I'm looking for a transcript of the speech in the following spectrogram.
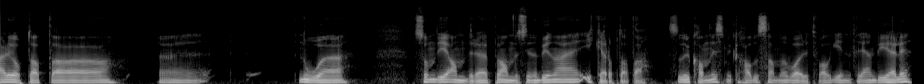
er de opptatt av eh, noe som de andre på andre siden av byen er, ikke er opptatt av. Så du kan liksom ikke ha det samme vareutvalget innenfor én by heller.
